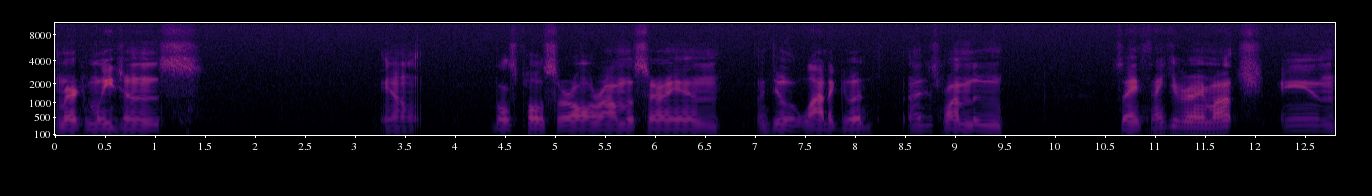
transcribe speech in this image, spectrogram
American Legion is, you know, those posts are all around this area and they do a lot of good. I just wanted to say thank you very much and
